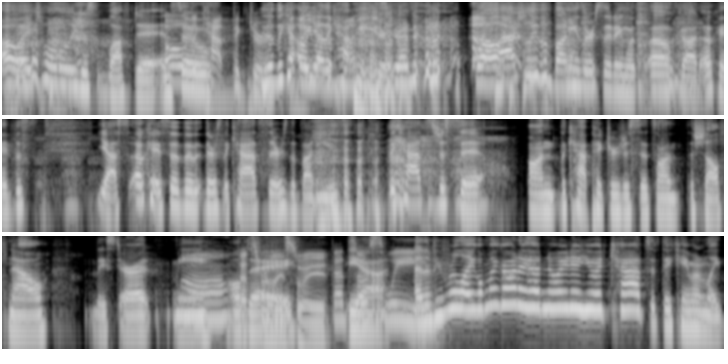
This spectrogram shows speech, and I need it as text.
oh, I totally just left it. And oh, Oh, so the cat picture. No, the cat. Oh yeah, the meant cat bunnies. picture. well, actually, the bunnies are sitting with. Oh god. Okay. This. Yes. Okay. So the, there's the cats. There's the bunnies. the cats just sit on the cat picture. Just sits on the shelf now. They stare at me Aw. all that's day. really sweet That's yeah. so sweet. And then people are like, "Oh my god, I had no idea you had cats." If they came, I'm like,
